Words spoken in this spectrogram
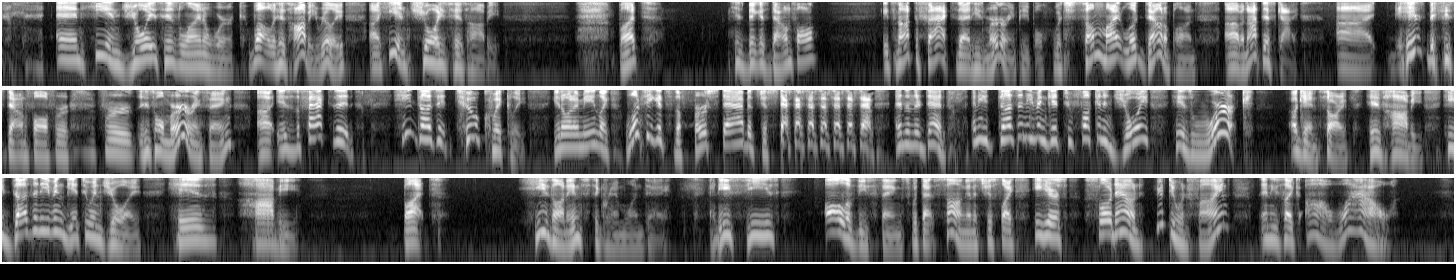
And he enjoys his line of work. Well his hobby really. Uh, he enjoys his hobby. But his biggest downfall, it's not the fact that he's murdering people, which some might look down upon, uh, but not this guy. Uh, his biggest downfall for for his whole murdering thing uh, is the fact that he does it too quickly. You know what I mean? Like once he gets the first stab, it's just stab, stab, stab, stab, stab, stab, stab, and then they're dead. And he doesn't even get to fucking enjoy his work. Again, sorry, his hobby. He doesn't even get to enjoy his hobby. But he's on Instagram one day and he sees all of these things with that song. And it's just like he hears, slow down, you're doing fine. And he's like, oh, wow.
